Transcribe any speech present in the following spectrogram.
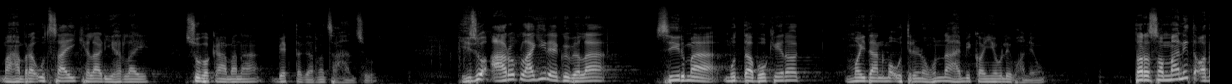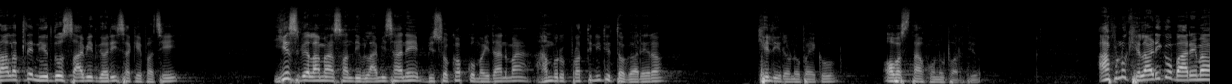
म हाम्रा उत्साही खेलाडीहरूलाई शुभकामना व्यक्त गर्न चाहन्छु। हिजो आरोप लागिरहेको बेला शिरमा मुद्दा बोकेर मैदानमा उत्रिनु हुन्न हामी कैयौँले भन्यौँ। तर सम्मानित अदालतले निर्दोष साबित गरिसकेपछि यस बेलामा सन्दीप लामिछाने विश्वकपको मैदानमा हाम्रो प्रतिनिधित्व गरेर खेलिरहनु भएको अवस्था हुनु पर्थ्यो। आफ्नो खेलाडीको बारेमा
